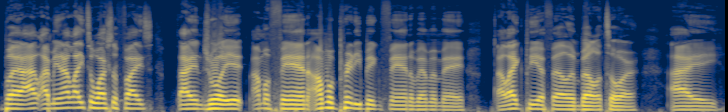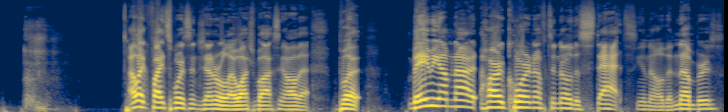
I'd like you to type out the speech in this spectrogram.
But I, I mean, I like to watch the fights. I enjoy it. I'm a fan. I'm a pretty big fan of MMA. I like PFL and Bellator. I I like fight sports in general. I watch boxing, all that. But maybe I'm not hardcore enough to know the stats, you know, the numbers.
